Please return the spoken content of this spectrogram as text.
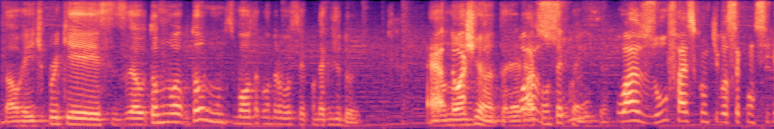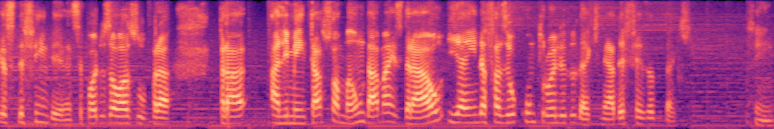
Dá o hate porque esses, todo, todo mundo se volta contra você com deck de dor. É, não, não adianta, é a azul, consequência. O azul faz com que você consiga se defender, né? Você pode usar o azul para alimentar sua mão, dar mais draw e ainda fazer o controle do deck, né? A defesa do deck. Sim.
